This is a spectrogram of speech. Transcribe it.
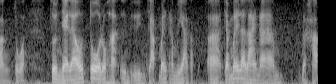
บางตัว ส่วนใหญ่แล้วตัวโลหะอื่นๆ จะไม่ทำยากับอ่าจะไม่ละลายน้ำนะครับ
